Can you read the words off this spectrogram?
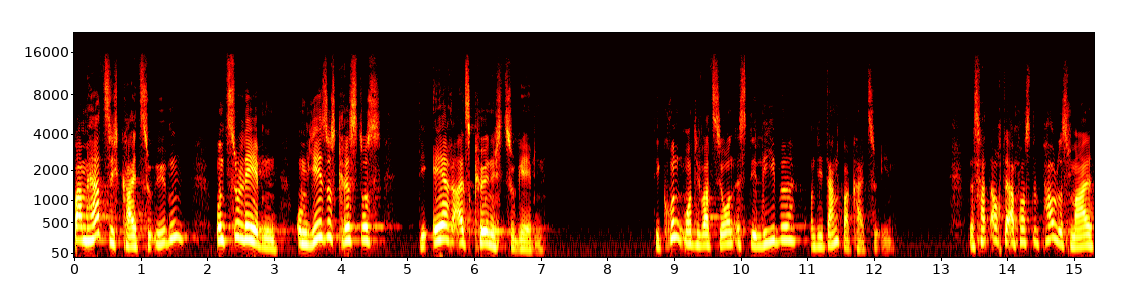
Barmherzigkeit zu üben und zu leben, um Jesus Christus die Ehre als König zu geben. Die Grundmotivation ist die Liebe und die Dankbarkeit zu ihm. Das hat auch der Apostel Paulus mal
